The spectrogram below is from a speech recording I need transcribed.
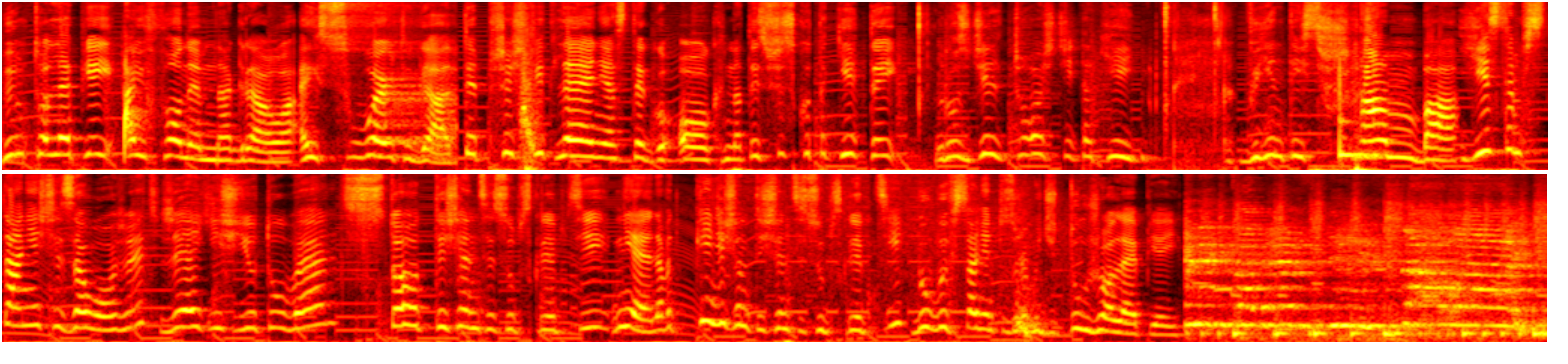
bym to lepiej iPhone'em nagrała, I swear to God. Te prześwietlenia z tego okna, to jest wszystko takie, tej rozdzielczości takiej wyjętej z szamba. Jestem w stanie się założyć, że jakiś youtuber 100 tysięcy subskrypcji, nie, nawet 50 tysięcy subskrypcji, byłby w stanie to zrobić dużo lepiej. Wstawaj! Wstawaj!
